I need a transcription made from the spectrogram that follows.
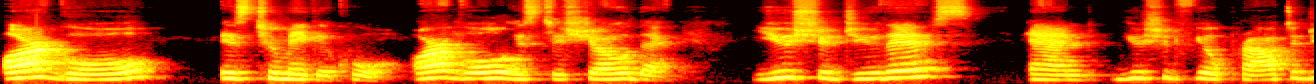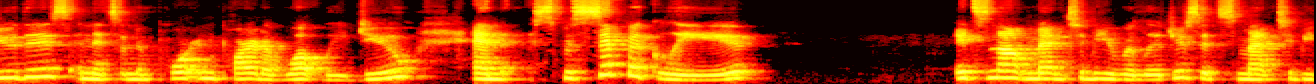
our goal is to make it cool. Our goal is to show that you should do this and you should feel proud to do this and it's an important part of what we do. And specifically it's not meant to be religious it's meant to be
